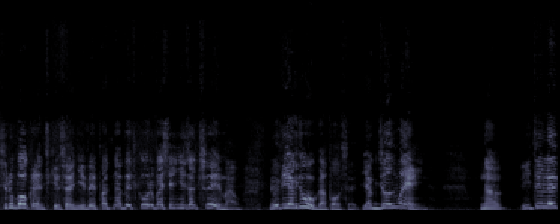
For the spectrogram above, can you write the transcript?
śrubokręt z kieszeni wypadł, nawet kurwa się nie zatrzymał. Mówi, jak długa poszedł, jak John Wayne. No i tyle,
